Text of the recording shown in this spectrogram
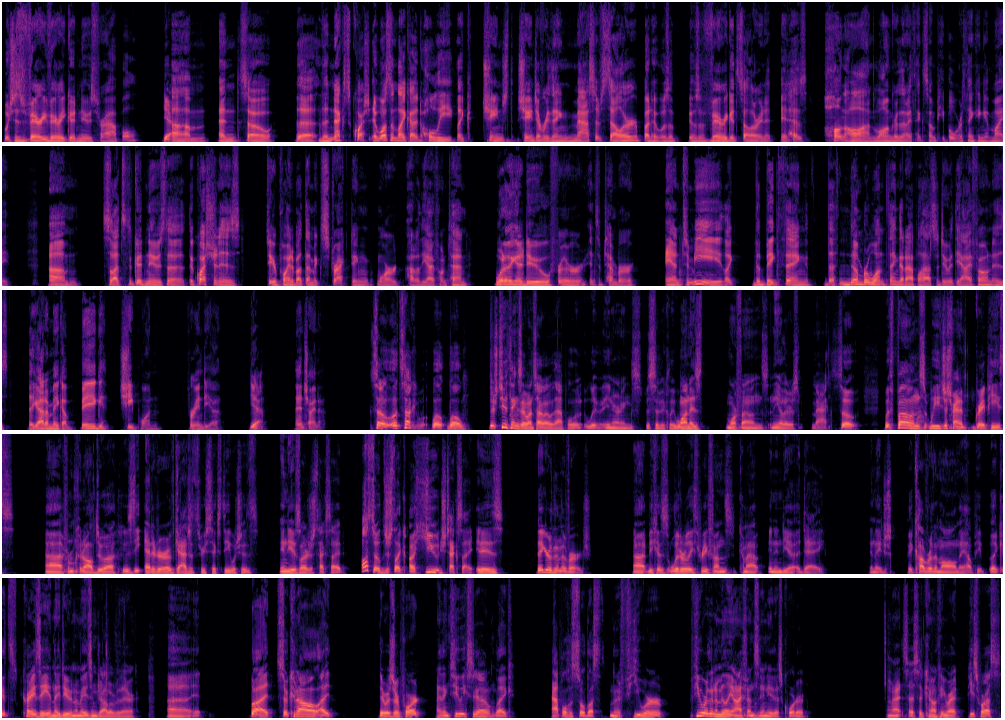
which is very very good news for Apple. Yeah. Um, and so the the next question, it wasn't like a wholly like change change everything massive seller, but it was a it was a very good seller, and it it has hung on longer than I think some people were thinking it might. Um, so that's the good news. the The question is to your point about them extracting more out of the iPhone 10. What are they going to do for in September? And to me, like the big thing, the number one thing that Apple has to do with the iPhone is they got to make a big cheap one for India Yeah. And China. So let's talk. Well, well, there's two things I want to talk about with Apple with in earnings specifically. One is more phones, and the other is Macs. So with phones, we just ran a great piece uh, from Kunal Dua, who's the editor of Gadgets 360, which is India's largest tech site. Also, just like a huge tech site. It is bigger than The Verge uh, because literally three phones come out in India a day, and they just they cover them all and they help people. Like it's crazy, and they do an amazing job over there. Uh, it- but so Kunal, I there was a report I think two weeks ago, like Apple has sold less than a fewer fewer than a million iPhones in India this quarter. All right, so I said, Kunal, can you write a piece for us?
